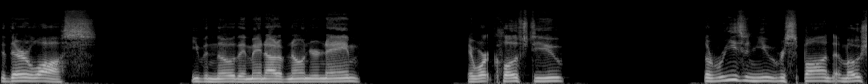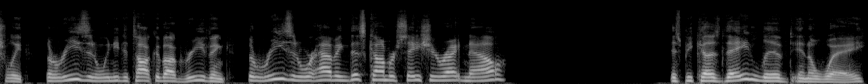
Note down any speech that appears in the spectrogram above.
to their loss, even though they may not have known your name, they weren't close to you, the reason you respond emotionally, the reason we need to talk about grieving, the reason we're having this conversation right now is because they lived in a way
